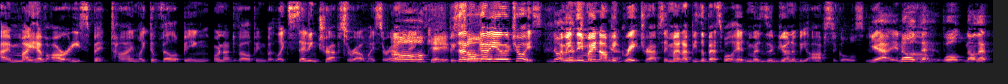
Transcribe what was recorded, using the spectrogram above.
i might have already spent time like developing or not developing but like setting traps throughout my surroundings Oh, okay. because i don't got any other choice No, i mean they might not be yeah. Mm-hmm. great traps they might not be the best well hidden but they're going to be obstacles yeah, you know Um, that. Well, no, that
